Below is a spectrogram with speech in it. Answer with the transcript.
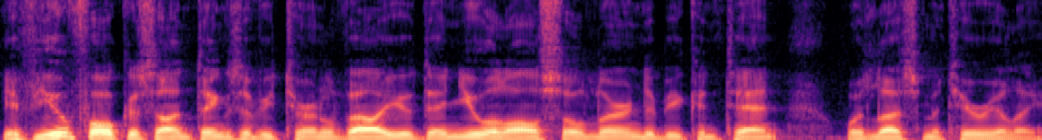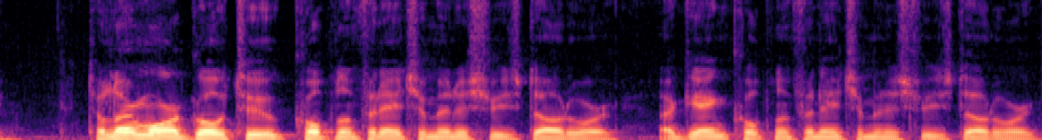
If you focus on things of eternal value, then you will also learn to be content with less materially. To learn more, go to CopelandFinancialMinistries.org. Again, CopelandFinancialMinistries.org.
